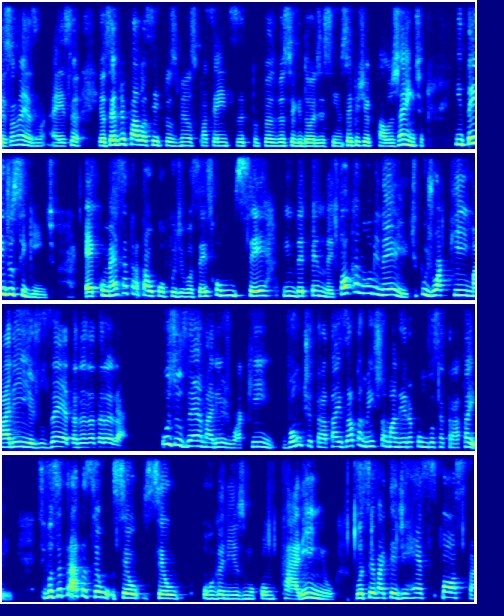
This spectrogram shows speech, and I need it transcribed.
isso mesmo, é isso. Eu sempre falo assim para os meus pacientes, para os meus seguidores, assim, eu sempre e falo, gente, entende o seguinte, é comece a tratar o corpo de vocês como um ser independente. Coloca nome nele, tipo Joaquim, Maria, José, tarará, tarará. O José, Maria e Joaquim vão te tratar exatamente da maneira como você trata ele. Se você trata seu, seu, seu organismo com carinho, você vai ter de resposta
